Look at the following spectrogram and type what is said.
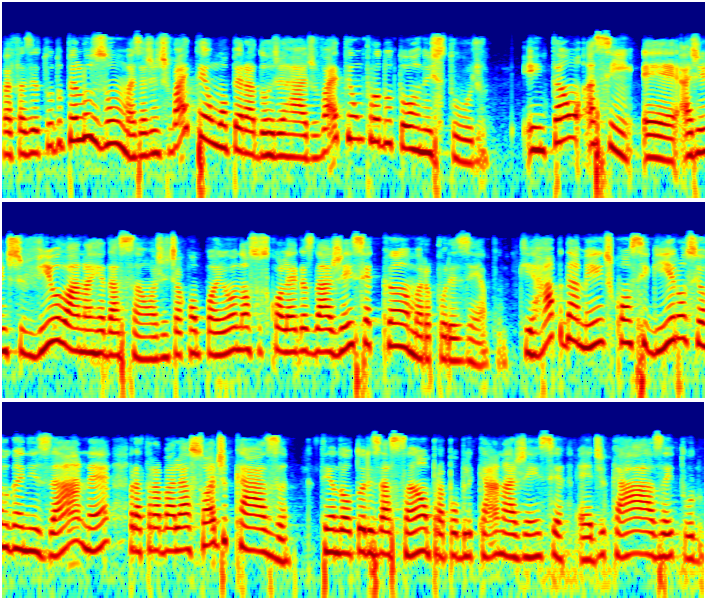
vai fazer tudo pelo Zoom, mas a gente vai ter um operador de rádio, vai ter um produtor no estúdio. Então, assim, é, a gente viu lá na redação, a gente acompanhou nossos colegas da agência Câmara, por exemplo, que rapidamente conseguiram se organizar, né, para trabalhar só de casa tendo autorização para publicar na agência é, de casa e tudo.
